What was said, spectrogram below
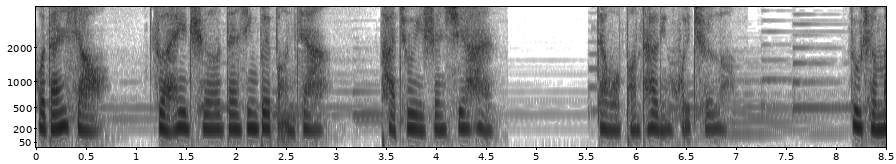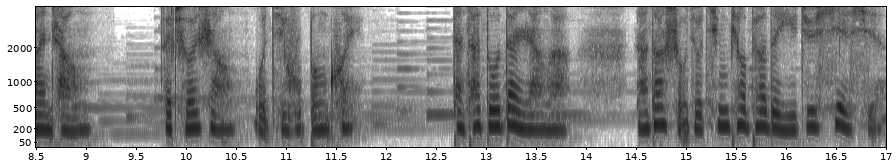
我胆小，坐黑车担心被绑架，怕出一身虚汗，但我帮他领回去了。路程漫长。在车上，我几乎崩溃，但他多淡然啊，拿到手就轻飘飘的一句谢谢，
